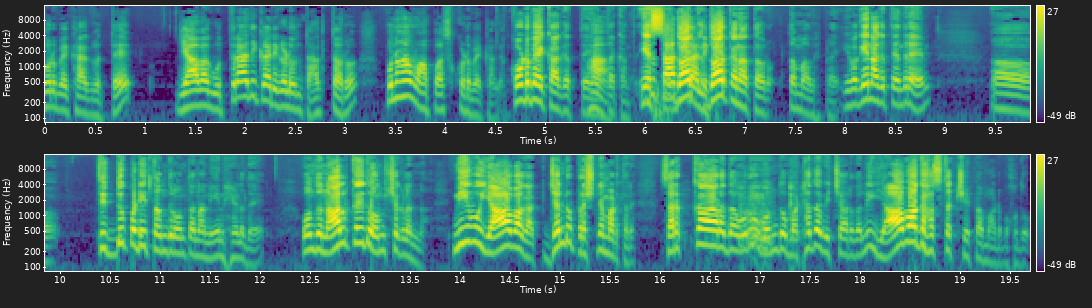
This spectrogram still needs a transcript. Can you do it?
ಹೊರಬೇಕಾಗುತ್ತೆ. ಯಾವಾಗ ಉತ್ತರಾಧಿಕಾರಿಗಳು ಅಂತ ಆಗ್ತಾರೋ ಪುನಃ ವಾಪಸ್ ಕೊಡಬೇಕಾಗುತ್ತೆ. ಕೊಡಬೇಕಾಗತ್ತೆ ದ್ವಾರಕನಾಥ ಅವರು ತಮ್ಮ ಅಭಿಪ್ರಾಯ. ಇವಾಗ ಏನಾಗುತ್ತೆ ಅಂದ್ರೆ ತಿದ್ದುಪಡಿ ತಂದ್ರು ಅಂತ ನಾನು ಏನು ಹೇಳಿದೆ ಒಂದು ನಾಲ್ಕೈದು ಅಂಶಗಳನ್ನ ನೀವು ಯಾವಾಗ ಜನರು ಪ್ರಶ್ನೆ ಮಾಡ್ತಾರೆ ಸರ್ಕಾರದವರು ಒಂದು ಮಠದ ವಿಚಾರದಲ್ಲಿ ಯಾವಾಗ ಹಸ್ತಕ್ಷೇಪ ಮಾಡಬಹುದು?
